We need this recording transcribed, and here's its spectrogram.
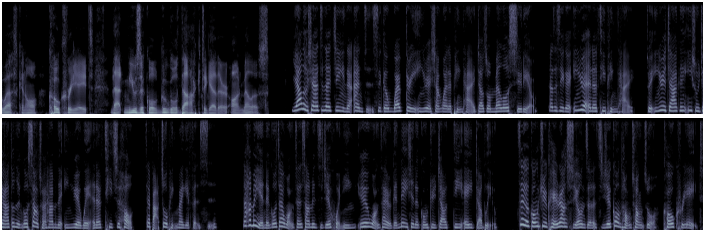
US can all co create that musical Google Doc together on Melos. 雅鲁现在正在经营的案子是跟 Web3 音乐相关的平台，叫做 Melos Studio。那这是一个音乐 NFT 平台，所以音乐家跟艺术家都能够上传他们的音乐为 NFT 之后，再把作品卖给粉丝。那他们也能够在网站上面直接混音，因为网站有一个内线的工具叫 DAW。这个工具可以让使用者直接共同创作 （co-create）。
